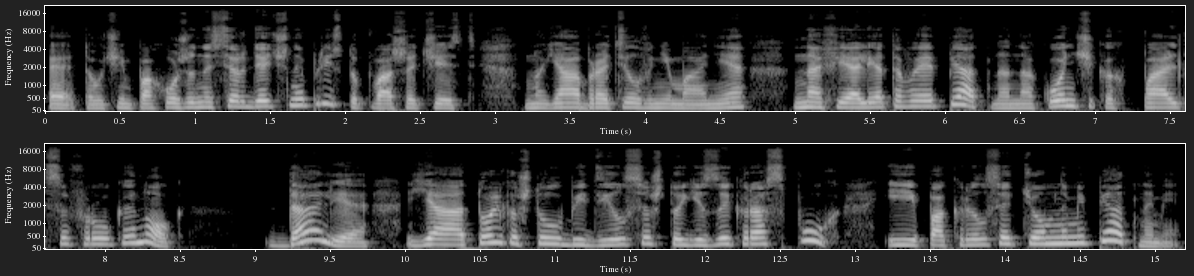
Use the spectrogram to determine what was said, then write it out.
Это очень похоже на сердечный приступ, Ваша честь, но я обратил внимание на фиолетовые пятна на кончиках пальцев рук и ног. Далее я только что убедился, что язык распух и покрылся темными пятнами.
